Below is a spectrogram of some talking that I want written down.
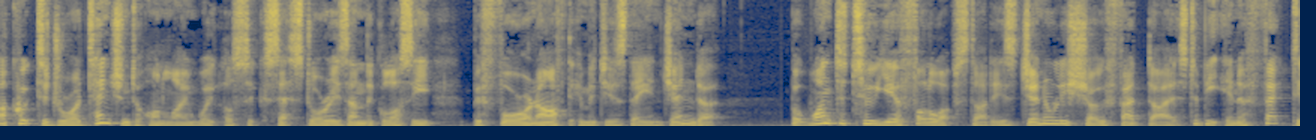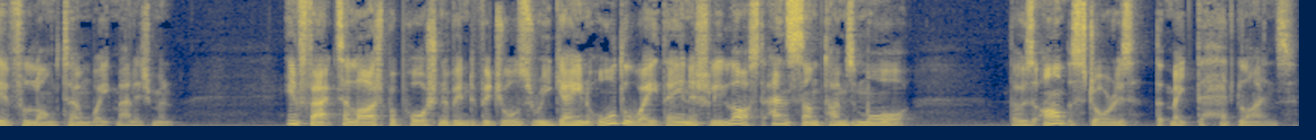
are quick to draw attention to online weight loss success stories and the glossy before and after images they engender. But one to two year follow up studies generally show fad diets to be ineffective for long term weight management. In fact, a large proportion of individuals regain all the weight they initially lost, and sometimes more. Those aren't the stories that make the headlines.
